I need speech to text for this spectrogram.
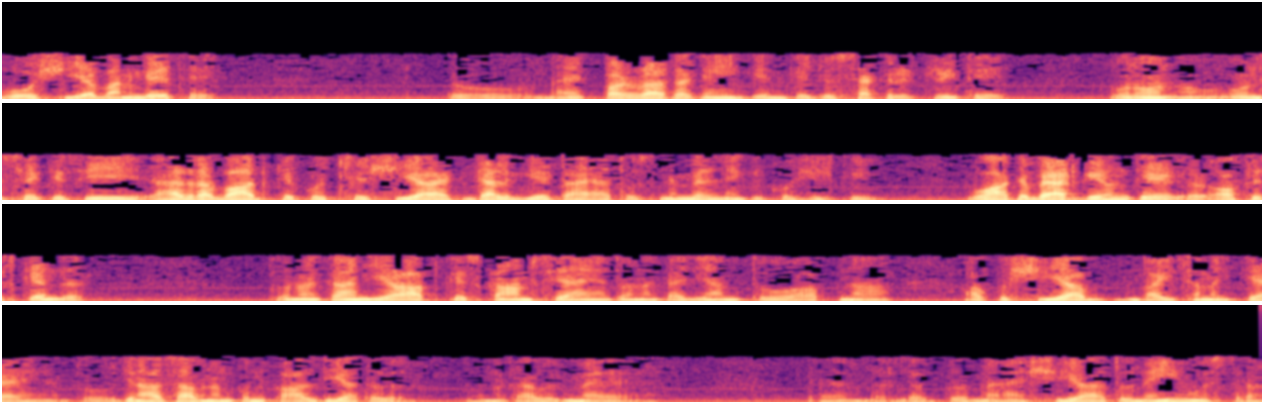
وہ شیعہ بن گئے تھے۔ تو میں پڑھ رہا تھا کہیں کہ ان کے جو سیکرٹری تھے، انہوں ان سے کسی حیدرآباد کے کچھ شیعہ ایک ڈیلیگیٹ آیا تو اس نے ملنے کی کوشش کی۔ وہ آ کے بیٹھ گئے ان کے آفس کے اندر۔ تو انہوں نے کہا جی آپ کس کام سے آئے ہیں؟ تو انہوں نے کہا جی ہم تو اپنا آپ کو شیعہ بھائی سمجھ کے آئے ہیں۔ تو جناب صاحب نے ان کو نکال دیا تھا۔ انہوں نے کہا، میں مطلب میں شیعہ تو نہیں ہوں اس طرح۔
